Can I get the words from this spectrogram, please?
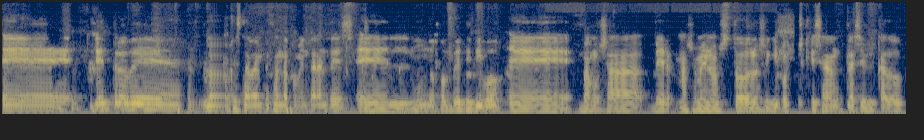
Eh, dentro de lo que estaba empezando a comentar antes, el mundo competitivo, eh, vamos a ver más o menos todos los equipos que se han clasificado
